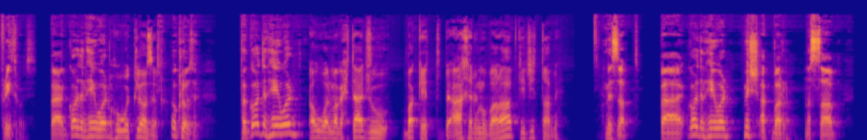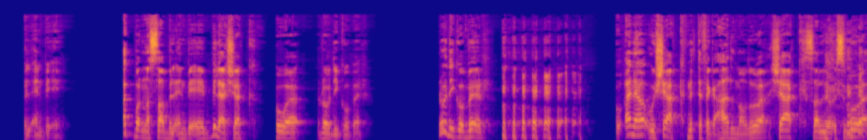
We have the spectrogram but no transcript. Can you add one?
free throws فجوردن هيورد هو closer و closer فجوردن هيورد أول ما بيحتاجوا bucket بآخر المباراة بتيجي الطابة. بالضبط. فجوردن هيورد مش أكبر نصاب بالان بي اي أكبر نصاب بال NBA بلا شك هو رودي جوبير. رودي جوبير وأنا وشاك نتفق على هذا الموضوع. شاك صار له أسبوع.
